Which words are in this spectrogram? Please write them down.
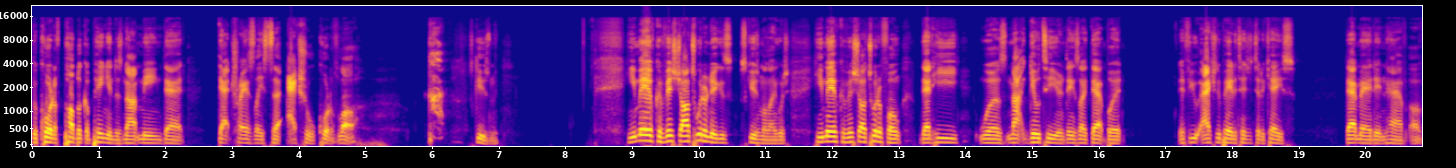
the court of public opinion does not mean that that translates to actual court of law. excuse me. He may have convinced y'all Twitter niggas, excuse my language. He may have convinced y'all Twitter folk that he was not guilty and things like that, but if you actually paid attention to the case, that man didn't have a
